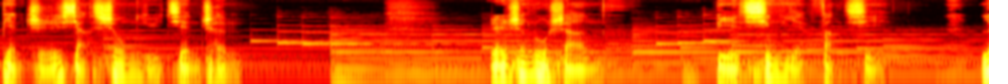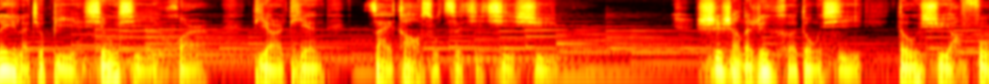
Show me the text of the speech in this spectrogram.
便只想忠于坚诚。人生路上。”别轻言放弃，累了就闭眼休息一会儿，第二天再告诉自己继续。世上的任何东西都需要付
